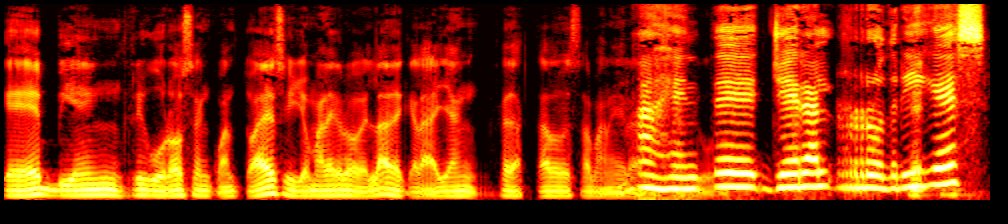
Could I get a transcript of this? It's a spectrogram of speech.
que es bien rigurosa en cuanto a eso, y yo me alegro, ¿verdad?, de que la hayan redactado de esa manera. Agente Gerald Rodríguez.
